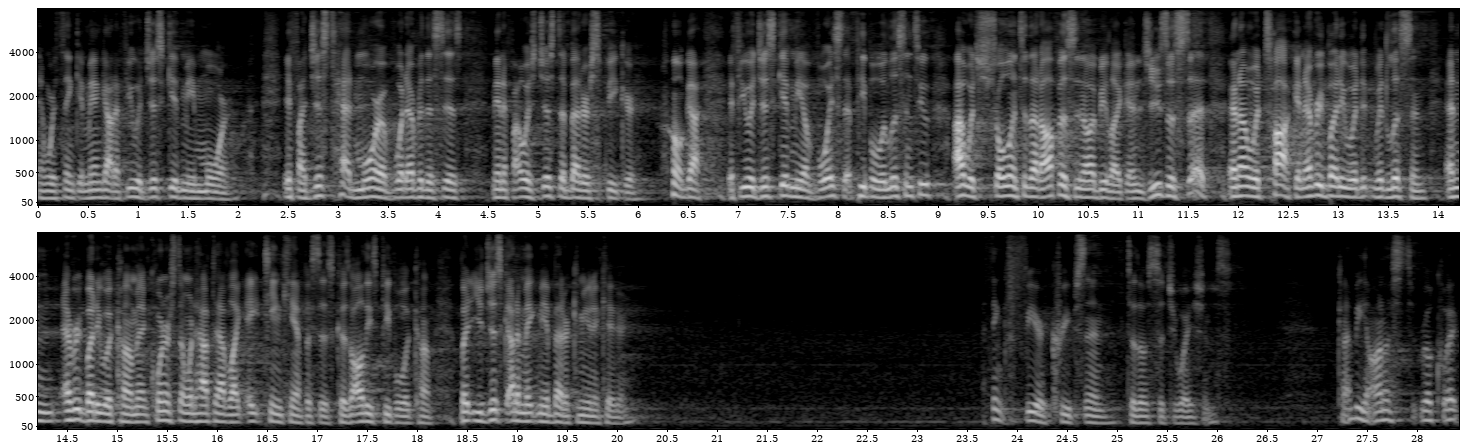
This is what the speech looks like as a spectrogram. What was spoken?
And we're thinking, man, God, if you would just give me more, if I just had more of whatever this is, man, if I was just a better speaker, Oh God, if you would just give me a voice that people would listen to, I would stroll into that office and I would be like, and Jesus said, and I would talk and everybody would, would listen and everybody would come. And Cornerstone would have to have like 18 campuses because all these people would come. But you just got to make me a better communicator. I think fear creeps in to those situations. Can I be honest real quick?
